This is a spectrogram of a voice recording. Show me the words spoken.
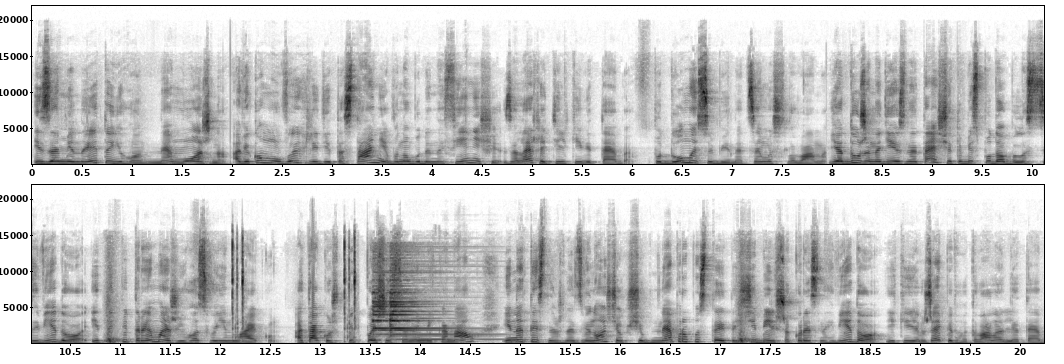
і замінити його не можна. А в якому вигляді та стані воно буде на фініші, залежить тільки від тебе. Подумай собі над цими словами. Я дуже надіюсь на те, що тобі сподобалось це відео, і ти підтримаєш його своїм лайком. А також підпишешся на мій канал і натиснеш на дзвіночок, щоб не пропустити ще більше корисних відео, які я вже підготувала для тебе.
